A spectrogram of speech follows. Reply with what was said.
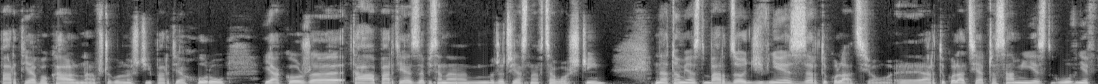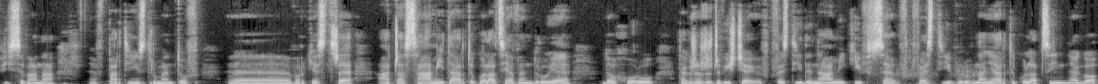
partia wokalna, w szczególności partia chóru, jako że ta partia jest zapisana rzecz jasna w całości. Natomiast bardzo dziwnie jest z artykulacją. E, artykulacja czasami jest głównie wpisywana w partię instrumentów w orkiestrze, a czasami ta artykulacja wędruje do chóru. Także rzeczywiście w kwestii dynamiki, w kwestii wyrównania artykulacyjnego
